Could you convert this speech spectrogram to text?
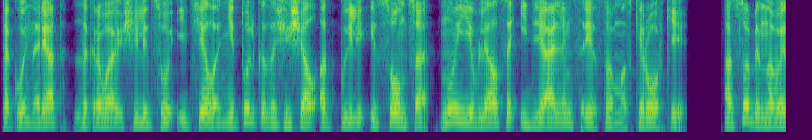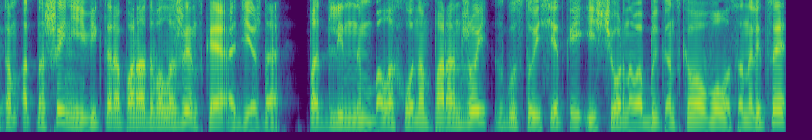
Такой наряд, закрывающий лицо и тело, не только защищал от пыли и солнца, но и являлся идеальным средством маскировки. Особенно в этом отношении Виктора порадовала женская одежда. Под длинным балахоном паранжой с густой сеткой из черного быконского волоса на лице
